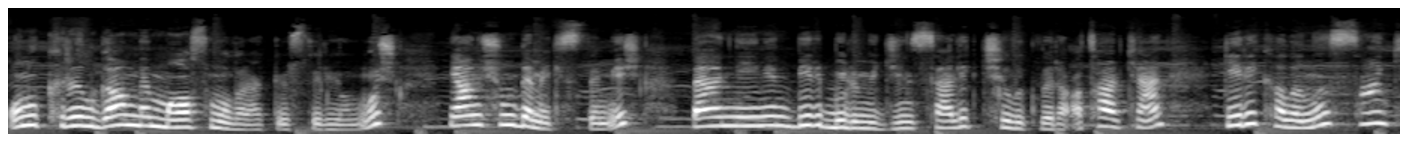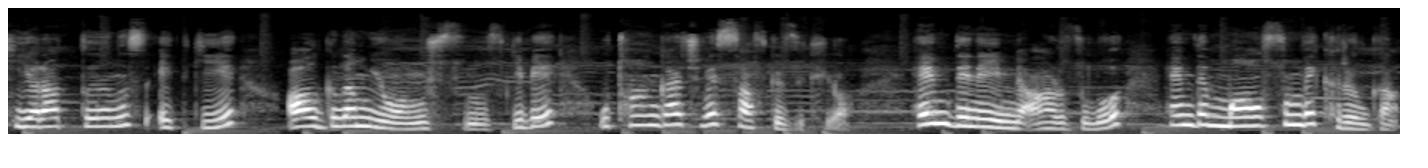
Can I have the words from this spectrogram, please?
onu kırılgan ve masum olarak gösteriyormuş. Yani şunu demek istemiş, benliğinin bir bölümü cinsellik çığlıkları atarken geri kalanı sanki yarattığınız etkiyi algılamıyormuşsunuz gibi utangaç ve saf gözüküyor. Hem deneyimli arzulu hem de masum ve kırılgan.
